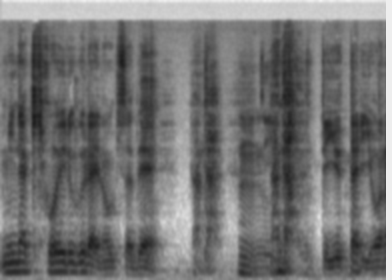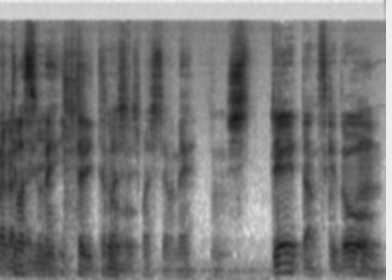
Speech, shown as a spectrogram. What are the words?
みんな聞こえるぐらいの大きさで、なんだ、うん。なんだって言ったり言わなかったり言ってますよね。言ったり言ってましたしましたよね。うんしてたんですけど、うん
